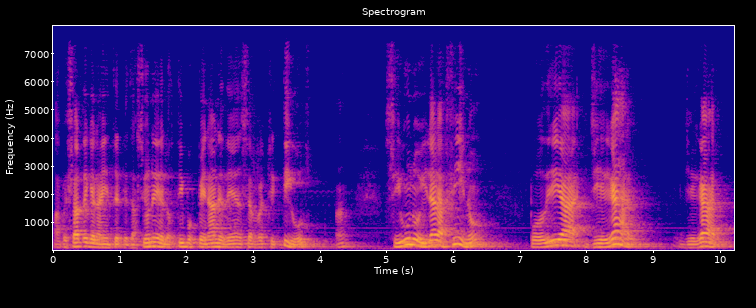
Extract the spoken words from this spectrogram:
a pesar de que las interpretaciones de los tipos penales deben ser restrictivos, ¿ah? si uno hilara fino, podría llegar, llegar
